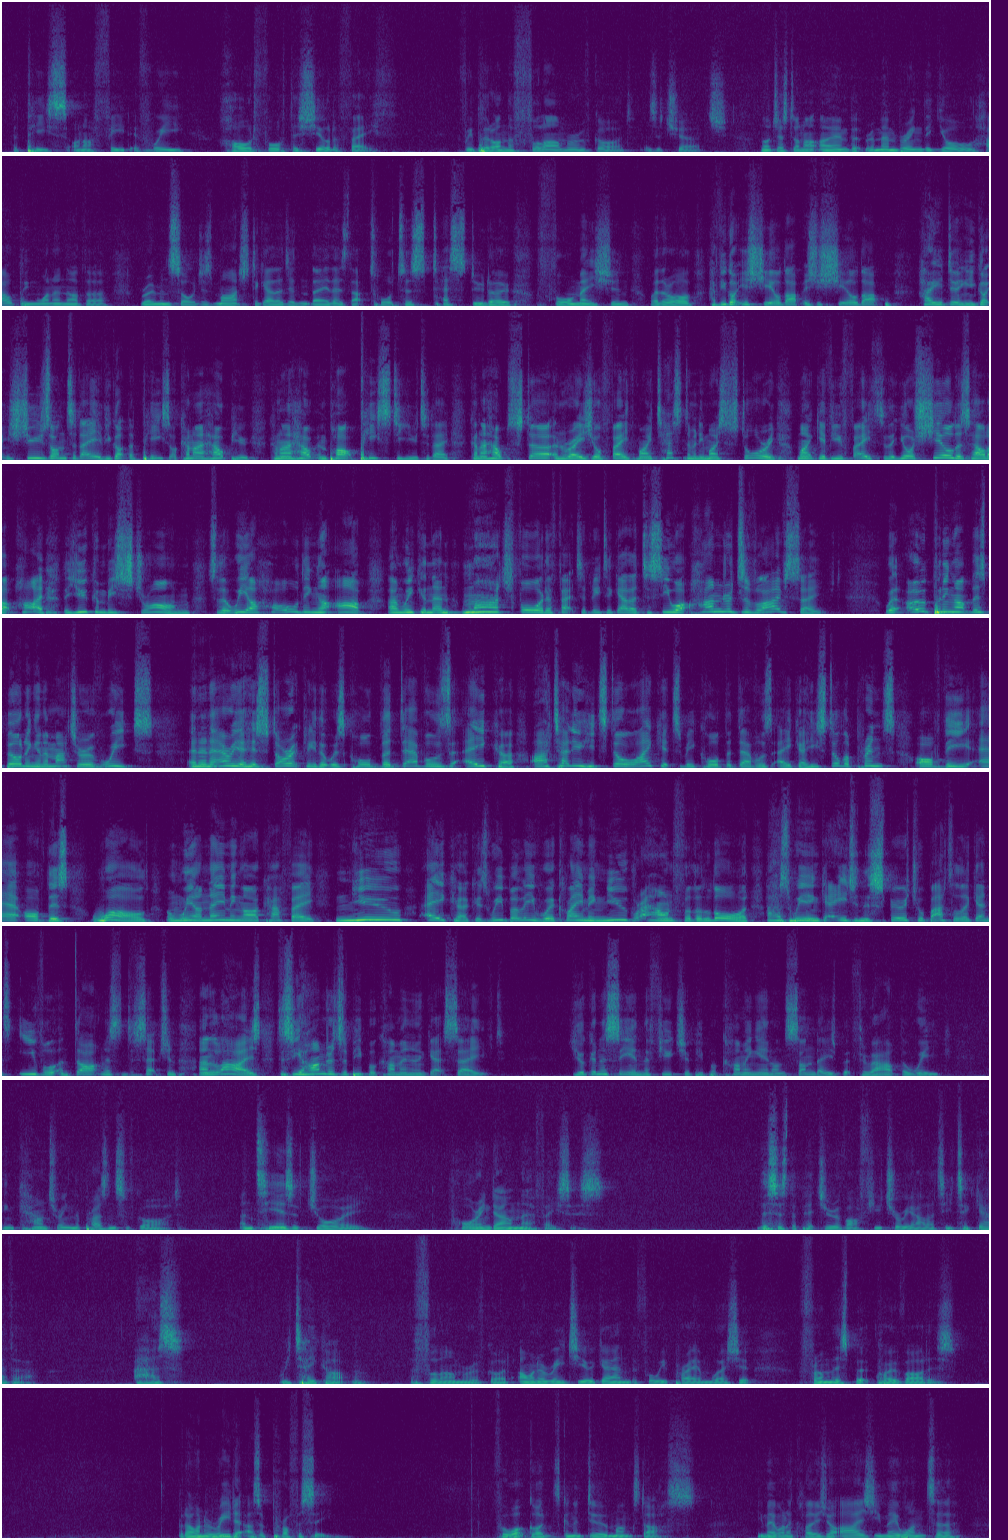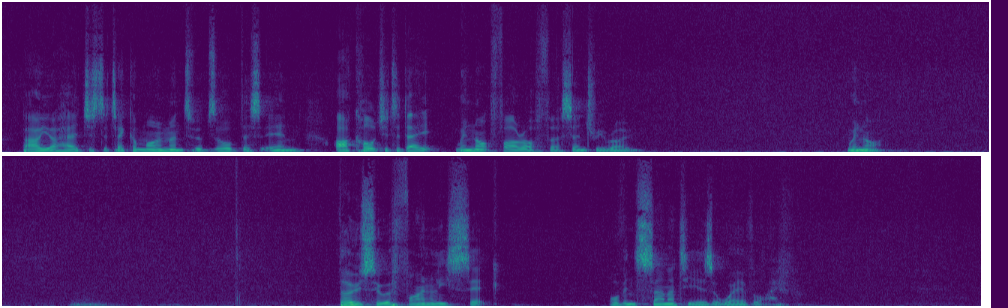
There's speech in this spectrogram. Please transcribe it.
the peace on our feet, if we hold forth this shield of faith, if we put on the full armor of God as a church, not just on our own, but remembering the yule, helping one another. Roman soldiers marched together, didn't they? There's that tortoise testudo formation where they're all, have you got your shield up? Is your shield up? How are you doing? You got your shoes on today? Have you got the peace? Or can I help you? Can I help impart peace to you today? Can I help stir and raise your faith? My testimony, my story might give you faith so that your shield is held up high, that you can be strong, so that we are holding it up and we can then march forward effectively together to see what hundreds of lives saved. We're opening up this building in a matter of weeks in an area historically that was called the Devil's Acre. I tell you, he'd still like it to be called the Devil's Acre. He's still the prince of the air of this world, and we are naming our cafe New Acre because we believe we're claiming new ground for the Lord as we engage in this spiritual battle against evil and darkness and deception and lies to see hundreds of people come in and get saved. You're going to see in the future people coming in on Sundays, but throughout the week, encountering the presence of God and tears of joy pouring down their faces. This is the picture of our future reality together as we take up the full armor of God. I want to read to you again before we pray and worship from this book, Quo Vadis. But I want to read it as a prophecy for what God's going to do amongst us. You may want to close your eyes. You may want to bow your head just to take a moment to absorb this in. Our culture today, we're not far off first century Rome. We're not. Those who are finally sick of insanity as a way of life.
